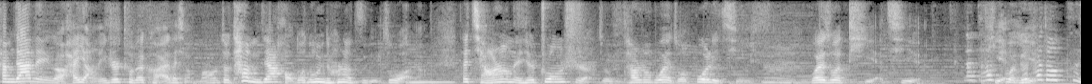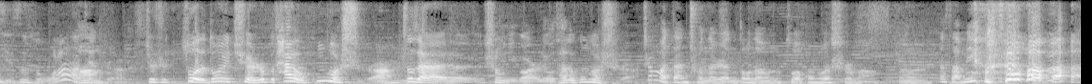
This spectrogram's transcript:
他们家那个还养了一只特别可爱的小猫，就他们家好多东西都是他自己做的。他墙上那些装饰，就是他说我也做玻璃器皿，嗯，我也做铁器。那他我觉得他就自给自足了，简直就是做的东西确实不。他有工作室，就在圣米格尔有他的工作室。这么单纯的人都能做工作室吗？嗯，那咱们也做吧，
